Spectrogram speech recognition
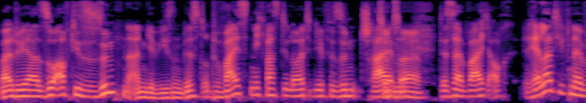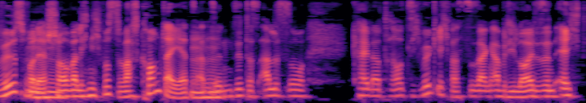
Weil du ja so auf diese Sünden angewiesen bist und du weißt nicht, was die Leute dir für Sünden schreiben. Total. Deshalb war ich auch relativ nervös vor der Mhm. Show, weil ich nicht wusste, was kommt da jetzt an Mhm. Sünden. Sind das alles so, keiner traut sich wirklich was zu sagen, aber die Leute sind echt,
